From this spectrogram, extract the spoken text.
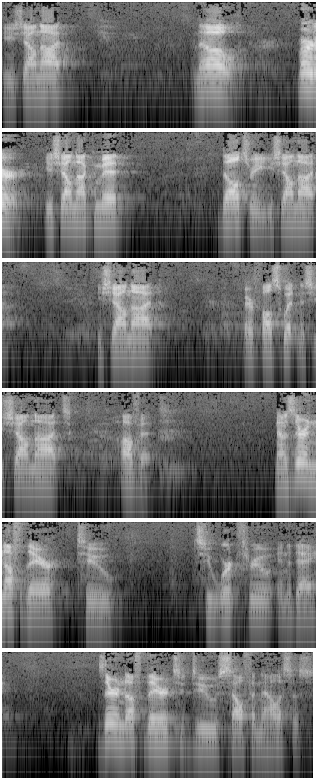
You shall not. No. Murder. You shall not commit adultery. You shall not. You shall not bear false witness. You shall not covet. Now, is there enough there to, to work through in a day? Is there enough there to do self analysis?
